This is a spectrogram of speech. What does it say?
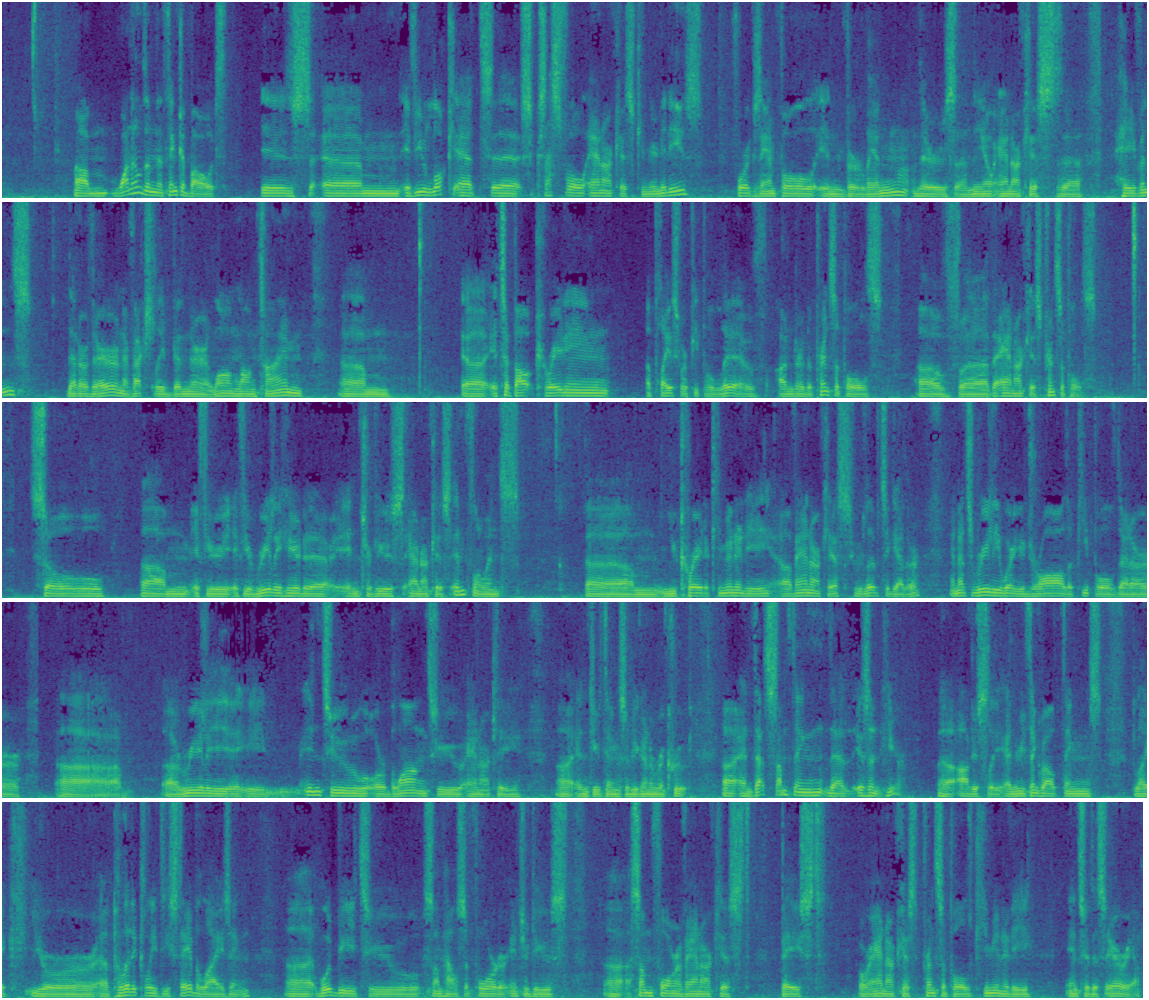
Um, one of them to think about is um, if you look at uh, successful anarchist communities. For example, in Berlin, there's uh, neo-anarchist uh, havens that are there, and have actually been there a long, long time. Um, uh, it's about creating a place where people live under the principles of uh, the anarchist principles. So, um, if you if you're really here to introduce anarchist influence, um, you create a community of anarchists who live together, and that's really where you draw the people that are. Uh, uh, really into or belong to anarchy uh, and do things if you're going to recruit. Uh, and that's something that isn't here, uh, obviously. And if you think about things like your uh, politically destabilizing, would be to somehow support or introduce some form of anarchist based or anarchist principled community into this area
